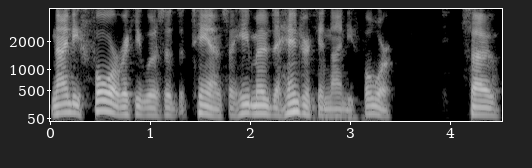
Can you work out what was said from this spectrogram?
'94, Ricky was at the ten, so he moved to Hendrick in '94. So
